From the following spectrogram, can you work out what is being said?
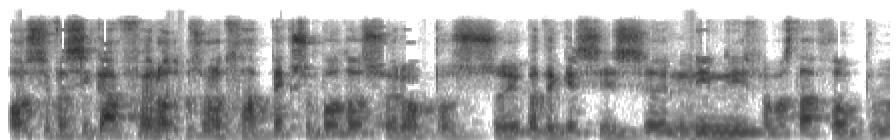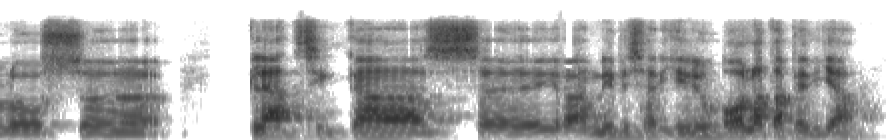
όσοι βασικά φαινόντουσαν ότι θα παίξουν ποδόσφαιρο, όπως είπατε κι εσείς, Νίνης, Παπασταθόπουλος, ε, Πλάτσικας, ε, Ιωαννίδης Αργυρίου, όλα τα παιδιά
